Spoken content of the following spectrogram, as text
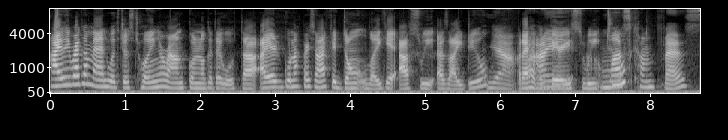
Highly recommend with just toying around con lo que te gusta. Hay algunas personas que don't like it as sweet as I do. Yeah. But I have a very sweet must tooth. confess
